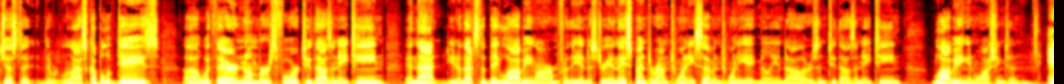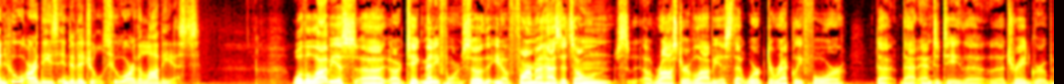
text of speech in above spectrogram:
just a, the last couple of days uh, with their numbers for 2018 and that you know that's the big lobbying arm for the industry. And they spent around 27 28 million dollars in 2018 lobbying in Washington. And who are these individuals? Who are the lobbyists? Well, the lobbyists uh, are, take many forms. So, the, you know, pharma has its own uh, roster of lobbyists that work directly for that that entity, the the trade group.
